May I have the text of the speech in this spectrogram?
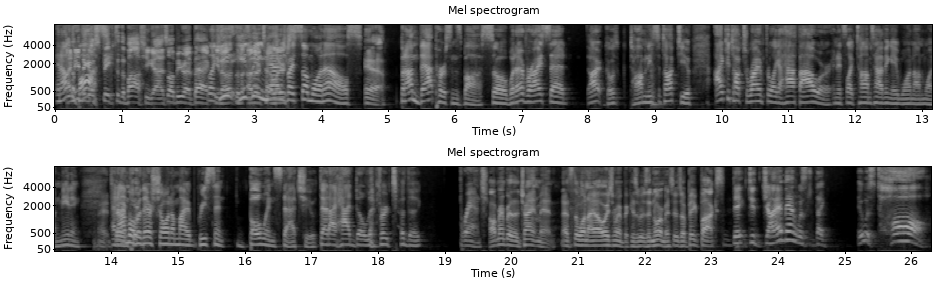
And I'm I the need boss. to go speak to the boss, you guys. I'll be right back. Like you know, he, he's being managed by someone else, Yeah. but I'm that person's boss. So whatever I said, all right, go. Tom needs to talk to you. I could talk to Ryan for like a half hour, and it's like Tom's having a one-on-one meeting, Right, and I'm over there showing him my recent Bowen statue that I had delivered to the branch. I'll remember the giant man. That's the one I always remember because it was enormous. It was a big box. Big dude, Giant Man was like, it was tall,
